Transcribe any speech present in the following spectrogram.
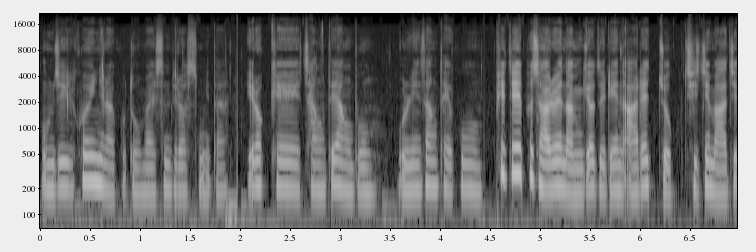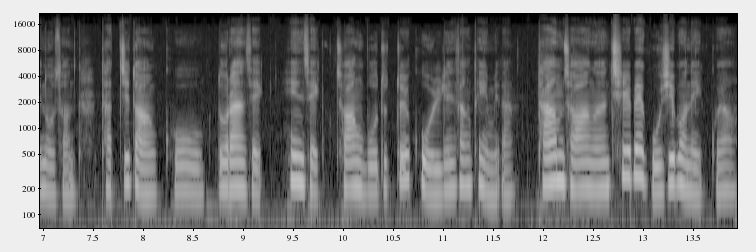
움직일 코인이라고도 말씀드렸습니다. 이렇게 장대 양봉 올린 상태고 PDF 자료에 남겨드린 아래쪽 지지 마지노선 닿지도 않고 노란색, 흰색 저항 모두 뚫고 올린 상태입니다. 다음 저항은 750원에 있고요.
